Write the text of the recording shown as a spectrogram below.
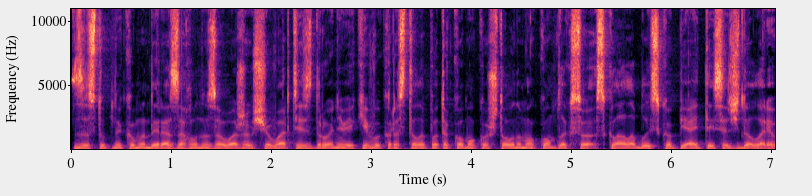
Заступник командира загону зауважив, що вартість дронів, які використали по такому коштовному комплексу, склала близько 5 тисяч доларів.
